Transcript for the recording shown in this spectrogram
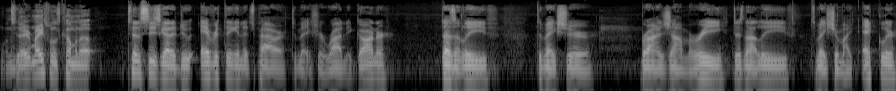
when Derek Mason was coming up. Tennessee's got to do everything in its power to make sure Rodney Garner doesn't leave, to make sure Brian Jean-Mary does not leave, to make sure Mike Ekeler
